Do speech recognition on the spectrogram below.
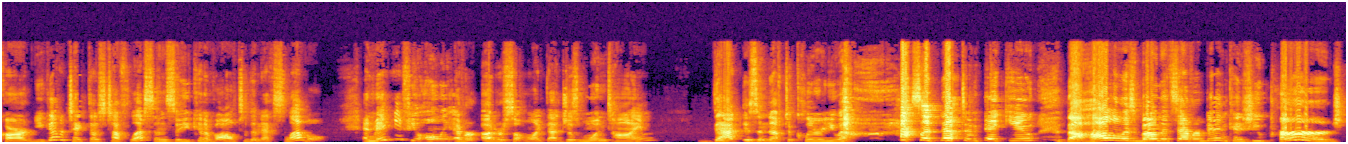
card, you got to take those tough lessons so you can evolve to the next level. And maybe if you only ever utter something like that just one time, that is enough to clear you out. that's enough to make you the hollowest bone that's ever been because you purge,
